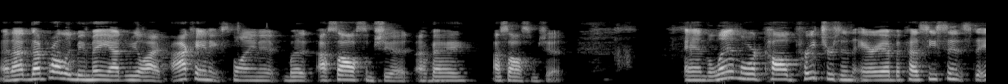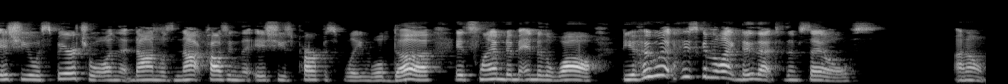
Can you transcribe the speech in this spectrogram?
And that, that'd probably be me. I'd be like, I can't explain it, but I saw some shit. Mm-hmm. Okay. I saw some shit. And the landlord called preachers in the area because he sensed the issue was spiritual and that Don was not causing the issues purposefully. Well, duh, it slammed him into the wall. Do you, who, who's going to like do that to themselves? I don't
